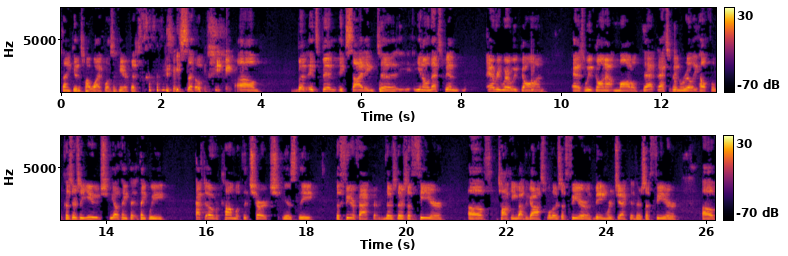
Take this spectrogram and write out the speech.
Thank goodness my wife wasn't here. But so, um, but it's been exciting to, you know, that's been everywhere we've gone as we've gone out and modeled. That that's been really helpful because there's a huge. The other thing that I think we have to overcome with the church is the the fear factor. There's there's a fear of talking about the gospel. There's a fear of being rejected. There's a fear of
